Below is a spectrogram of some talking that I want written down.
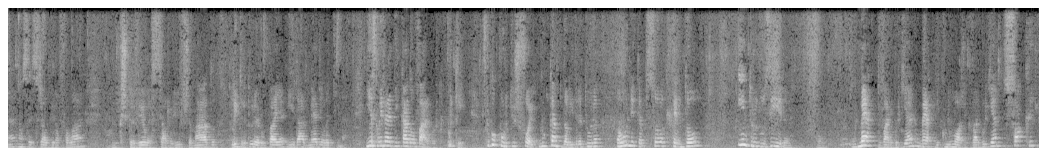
Ah, não sei se já ouviram falar, que escreveu esse célebre livro chamado Literatura Europeia e Idade Média Latina. E esse livro é dedicado ao Warburg. Porquê? Porque o Curtius foi, no campo da literatura, a única pessoa que tentou introduzir o método warburgiano, o método iconológico warburgiano, só que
